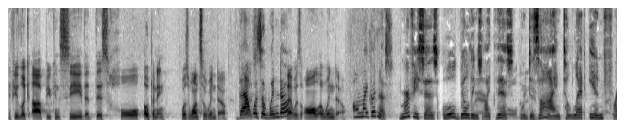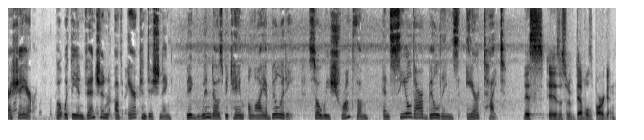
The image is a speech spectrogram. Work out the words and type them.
If you look up, you can see that this whole opening was once a window. That was a window? That was all a window. oh my goodness. Murphy says old buildings like this were designed to let in fresh air. But with the invention of air conditioning, big windows became a liability. So we shrunk them and sealed our buildings airtight. This is a sort of devil's bargain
